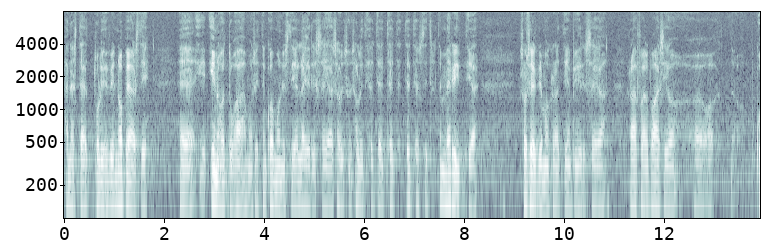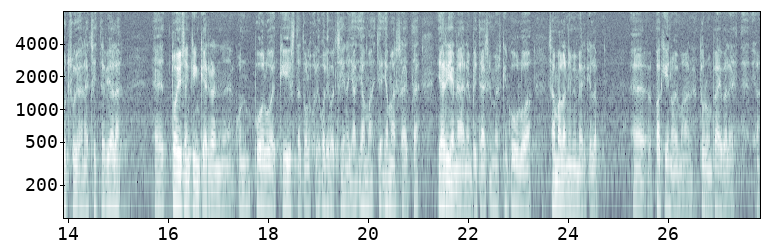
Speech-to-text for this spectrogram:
hänestä tuli hyvin nopeasti eh, inhottu hahmo sitten kommunistien leirissä. Ja se, oli tietysti merittiä sosiaalidemokraattien piirissä. Ja Rafael Paasio kutsui hänet sitten vielä toisenkin kerran, kun puolueet kiistat olivat siinä jamassa, että järjen äänen pitäisi myöskin kuulua samalla nimimerkillä pakinoimaan Turun päivälehteen. Ja,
